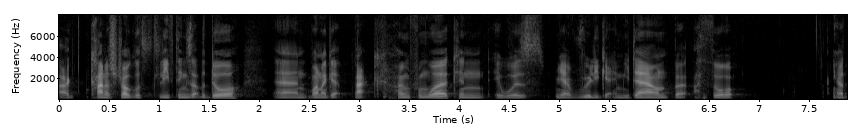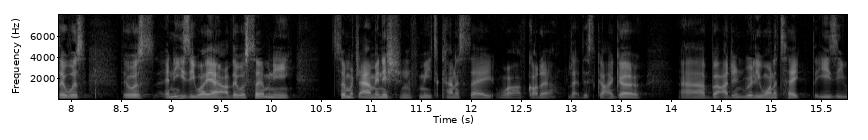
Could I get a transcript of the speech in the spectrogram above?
I kind of struggled to leave things at the door, and when I get back home from work, and it was yeah really getting me down. But I thought, you know, there was there was an easy way out. There was so many so much ammunition for me to kind of say, well, I've got to let this guy go. Uh, but I didn't really want to take the easy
